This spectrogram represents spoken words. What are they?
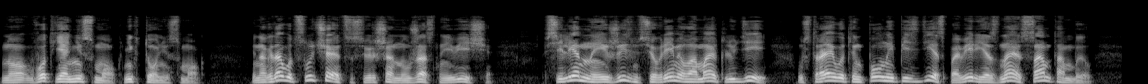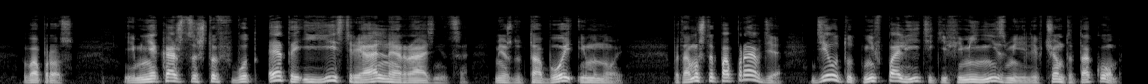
Но вот я не смог, никто не смог. Иногда вот случаются совершенно ужасные вещи. Вселенная и жизнь все время ломают людей – устраивают им полный пиздец, поверь, я знаю, сам там был. Вопрос. И мне кажется, что вот это и есть реальная разница между тобой и мной. Потому что, по правде, дело тут не в политике, феминизме или в чем-то таком.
